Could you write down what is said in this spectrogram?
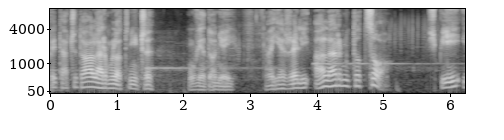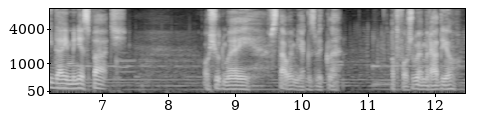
pyta, czy to alarm lotniczy. Mówię do niej, a jeżeli alarm, to co? Śpi i daj mnie spać. O siódmej wstałem jak zwykle. Otworzyłem radio.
